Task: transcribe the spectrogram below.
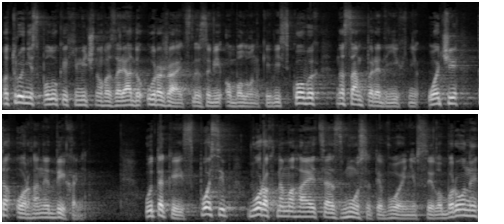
отруйні сполуки хімічного заряду уражають слизові оболонки військових, насамперед їхні очі та органи дихання. У такий спосіб ворог намагається змусити воїнів сил оборони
